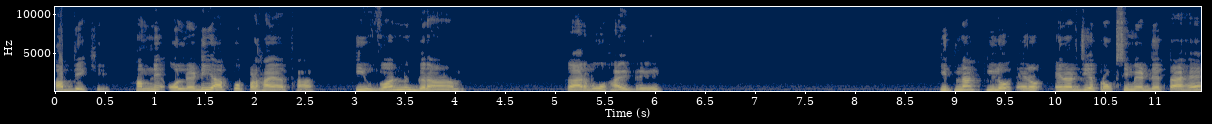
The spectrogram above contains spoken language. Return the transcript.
अब देखिए, हमने ऑलरेडी आपको पढ़ाया था कि वन ग्राम कार्बोहाइड्रेट कितना किलो एनर्जी अप्रोक्सीमेट देता है?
